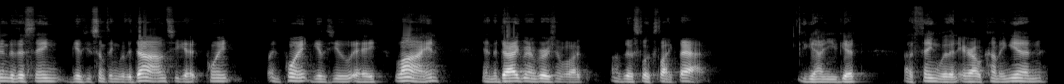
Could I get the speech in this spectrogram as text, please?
into this thing, gives you something with a down. So you get point and point gives you a line. And the diagram version of, like, of this looks like that. Again, you get a thing with an arrow coming in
